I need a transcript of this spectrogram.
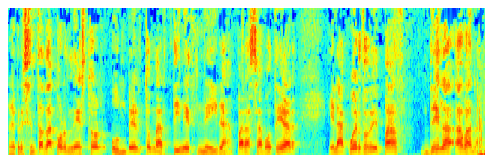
representada por Néstor Humberto Martínez Neira, para sabotear el acuerdo de paz de La Habana.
